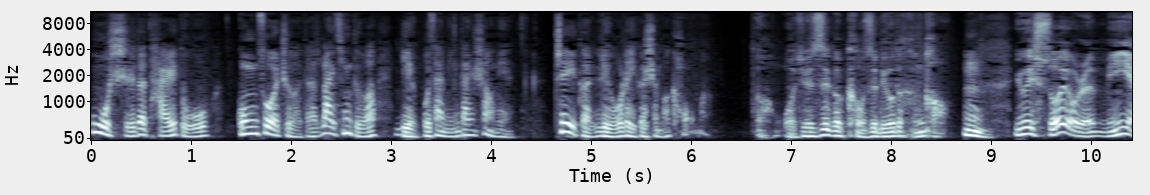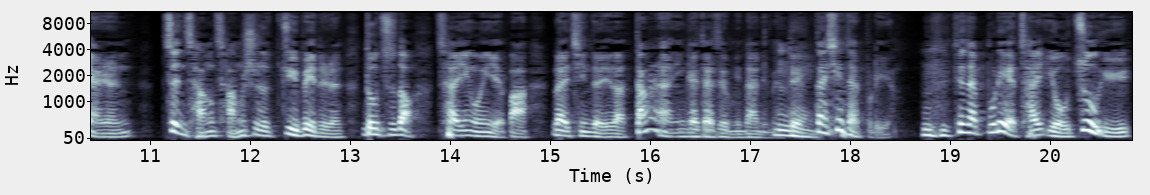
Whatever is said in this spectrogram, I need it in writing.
务实的台独工作者的赖清德也不在名单上面，这个留了一个什么口吗？哦，我觉得这个口子留得很好，嗯，因为所有人明眼人。正常常识具备的人都知道，蔡英文也罢，赖清德也罢，当然应该在这个名单里面。对，但现在不列，现在不列才有助于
